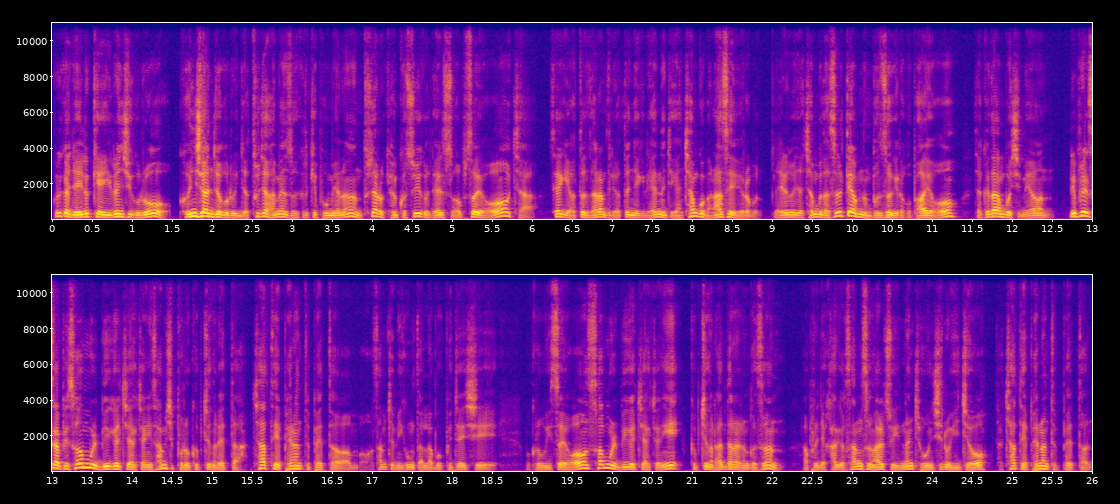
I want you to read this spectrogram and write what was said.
그러니까 이제 이렇게 이런 식으로 근시안적으로 이제 투자하면서 그렇게 보면은 투자로 결코 수익을 낼 수 없어요. 자, 세계 어떤 사람들이 어떤 얘기를 했는지 그냥 참고만 하세요, 여러분. 자, 이런 거 이제 전부 다 쓸데없는 분석이라고 봐요. 자, 그 다음 보시면 리플렉스 앞이 선물 미결제 약장이 30% 급증을 했다. 차트의 페넌트 패턴, 뭐 3.20달러 목표 제시, 뭐 그러고 있어요. 선물 미결제 약장이 급증을 한다라는 것은 앞으로 이제 가격 상승할 수 있는 좋은 신호이죠. 자, 차트의 페넌트 패턴,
